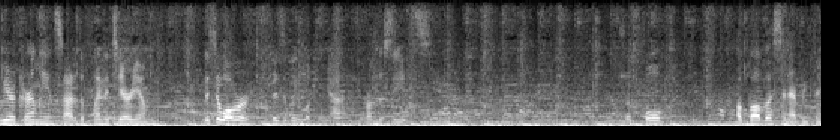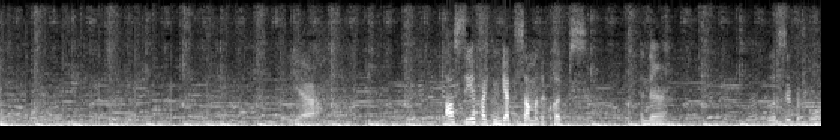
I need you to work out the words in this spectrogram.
We are currently inside of the planetarium. This is what we're visibly looking at from the seats. The full above us and everything. Yeah. I'll see if I can get some of the clips in there. It looks super cool.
